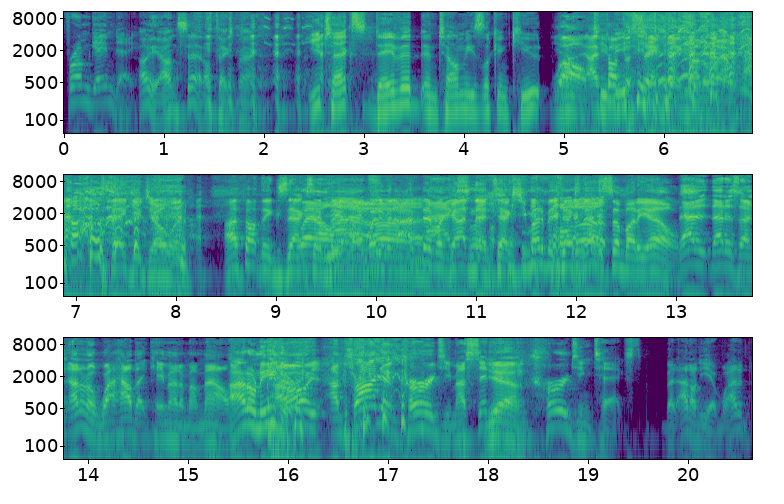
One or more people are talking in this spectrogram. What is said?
from game day. Oh yeah, on set. I'll text back. You text David and tell him he's looking cute. Well, on I TV. thought the same thing, by the way. Thank you, Jolyn. I thought the exact same Well, thing. Like, wait a minute, I've never gotten that actually- text. You might have been texting that to somebody else. That is that is un- I don't know why, how that came out of my mouth. I don't either. I always- I'm trying to encourage him. I sent Yeah. him an encouraging text, but I don't. Yeah, well, I don't,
